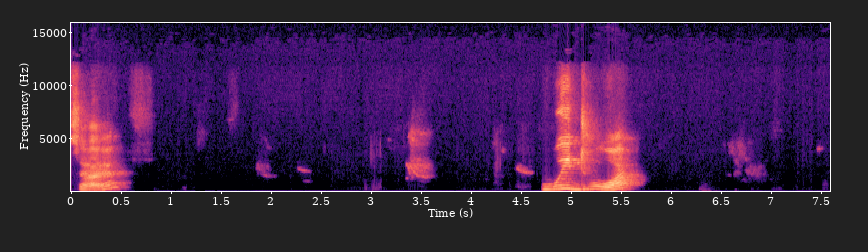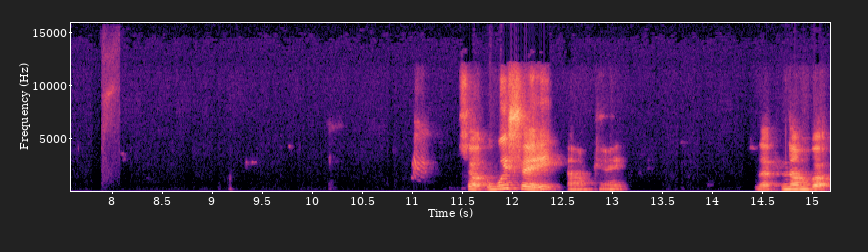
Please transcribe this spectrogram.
So we draw So we say, okay, that number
